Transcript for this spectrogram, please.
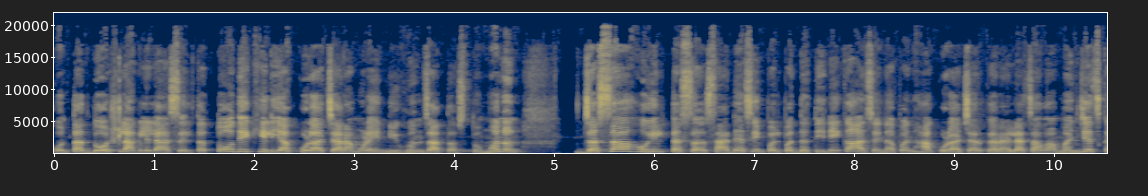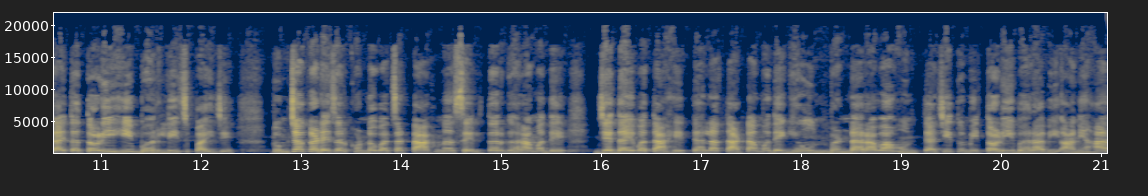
कोणता दोष लागलेला असेल तर तो देखील या कुळाचारामुळे निघून जात असतो. म्हणून जसं होईल तसं साध्या सिंपल पद्धतीने का असेना पण हा कुळाचार करायलाच हवा. म्हणजेच काय? तर तळी ही भरलीच पाहिजे. तुमच्याकडे जर खंडोबाचा टाक नसेल तर घरामध्ये जे दैवत आहे त्याला ताटामध्ये घेऊन भंडारा वाहून त्याची तुम्ही तळी भरावी आणि हा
